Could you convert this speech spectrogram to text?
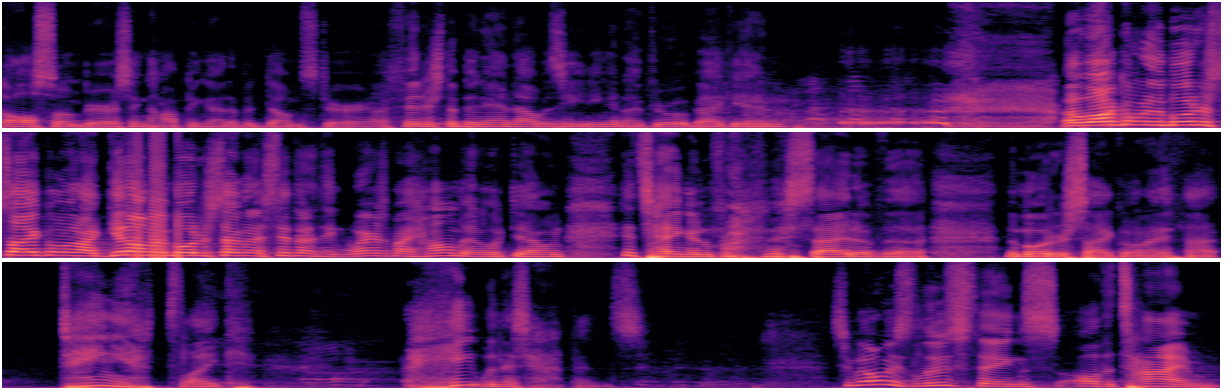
also embarrassing, hopping out of a dumpster. I finished the banana I was eating, and I threw it back in. I walk over to the motorcycle, and I get on my motorcycle, and I sit there and I think, where's my helmet? I look down, it's hanging from the side of the, the motorcycle, and I thought, dang it, like, I hate when this happens. See, we always lose things all the time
